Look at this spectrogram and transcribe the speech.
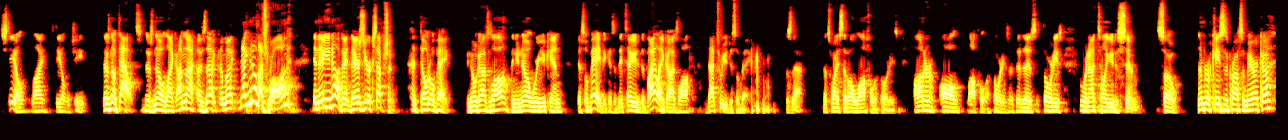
steal, lie, steal, and cheat. There's no doubt. There's no like, I'm not, is that, am I, now you know that's wrong. And there you know, there, there's your exception. Don't obey. If you know God's law, then you know where you can disobey. Because if they tell you to violate God's law, that's where you disobey Is that. That's why I said all lawful authorities. Honor all lawful authorities. There's authorities who are not telling you to sin. So, number of cases across America,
